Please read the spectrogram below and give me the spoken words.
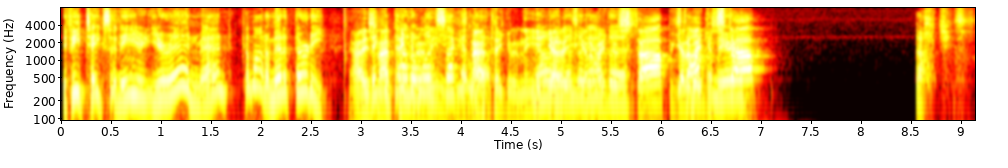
If he takes a knee, you're, in, man. Come on, a minute 30. No, he's Take not it down to a one knee. second He's not left. taking a knee. No, you got to make a the- stop. You got to make a him here. stop. Oh, Jesus.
